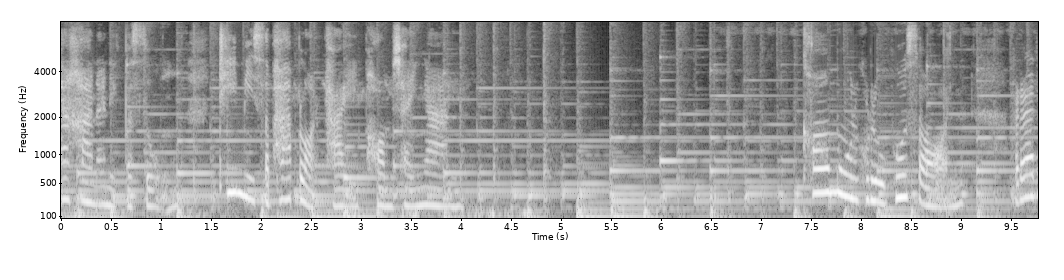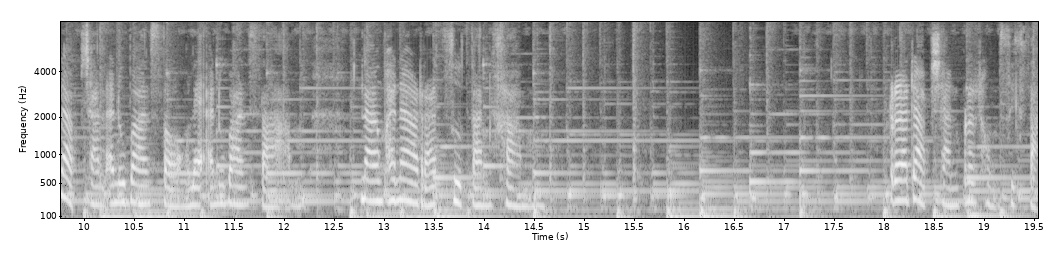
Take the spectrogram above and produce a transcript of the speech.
อาคารอเนกประสงค์ ที่มีสภาพปลอดภัยพร้อมใช้งาน ข้อมูลครูผู้สอน ระดับชั้นอนุบาล 2 และอนุบาล 3 นางพนารัตน์สุตันคำ ระดับชั้นประถมศึกษา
